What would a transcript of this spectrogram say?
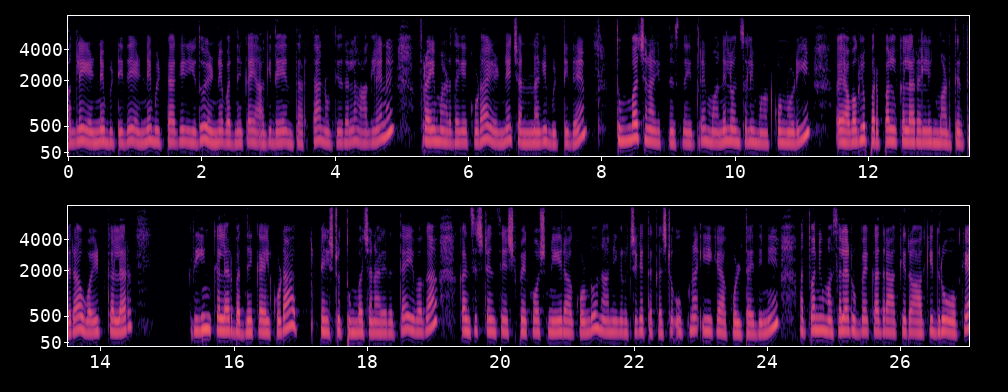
ಆಗಲೇ ಎಣ್ಣೆ ಬಿಟ್ಟಿದೆ. ಎಣ್ಣೆ ಬಿಟ್ಟಾಗೆ ಇದು ಎಣ್ಣೆ ಬದನೇಕಾಯಿ ಆಗಿದೆ ಅಂತ ಅರ್ಥ. ನೋಡ್ತಿದ್ರಲ್ಲ ಆಗಲೇ ಫ್ರೈ ಮಾಡಿದಾಗೆ ಕೂಡ ಎಣ್ಣೆ ಚೆನ್ನಾಗಿ ಬಿಟ್ಟಿದೆ. ತುಂಬ ಚೆನ್ನಾಗಿತ್ತು ಸ್ನೇಹಿತರೆ, ಮನೇಲಿ ಒಂದ್ಸಲಿ ಮಾಡ್ಕೊಂಡು ನೋಡಿ. ಯಾವಾಗಲೂ ಪರ್ಪಲ್ ಕಲರಲ್ಲಿ ಮಾಡ್ತಿರ್ತೀರ? ವೈಟ್ ಕಲರ್ ಗ್ರೀನ್ ಕಲರ್ ಬದನೆಕಾಯಲ್ಲಿ ಕೂಡ ಟೇಸ್ಟು ತುಂಬ ಚೆನ್ನಾಗಿರುತ್ತೆ. ಇವಾಗ ಕನ್ಸಿಸ್ಟೆನ್ಸಿ ಎಷ್ಟು ಬೇಕೋ ಅಷ್ಟು ನೀರು ಹಾಕ್ಕೊಂಡು ನಾನೀಗ ರುಚಿಗೆ ತಕ್ಕಷ್ಟು ಉಪ್ಪನ್ನ ಹೀಗೆ ಹಾಕ್ಕೊಳ್ತಾ ಇದ್ದೀನಿ. ಅಥವಾ ನೀವು ಮಸಾಲೆ ರುಬ್ಬೇಕಾದ್ರೆ ಹಾಕಿರೋ, ಹಾಕಿದ್ರೂ ಓಕೆ.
